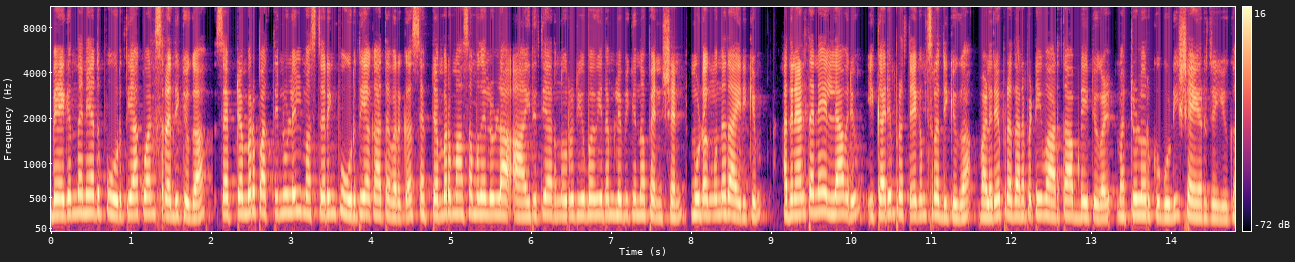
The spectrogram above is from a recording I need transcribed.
വേഗം തന്നെ അത് പൂർത്തിയാക്കുവാൻ ശ്രദ്ധിക്കുക. സെപ്റ്റംബർ പത്തിനുള്ളിൽ മസ്റ്ററിംഗ് പൂർത്തിയാക്കാത്തവർക്ക് സെപ്റ്റംബർ മാസം മുതലുള്ള ആയിരത്തി അറുന്നൂറ് രൂപ വീതം ലഭിക്കുന്ന പെൻഷൻ മുടങ്ങുന്നതായിരിക്കും. അതിനാൽ തന്നെ എല്ലാവരും ഇക്കാര്യം പ്രത്യേകം ശ്രദ്ധിക്കുക. വളരെ പ്രധാനപ്പെട്ട ഈ വാർത്താ അപ്ഡേറ്റുകൾ മറ്റുള്ളവർക്കു കൂടി ഷെയർ ചെയ്യുക.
